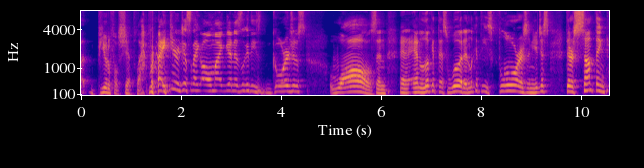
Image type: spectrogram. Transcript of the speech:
A beautiful shiplap, right? You're just like, oh my goodness, look at these gorgeous walls and, and and look at this wood and look at these floors and you just there's something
